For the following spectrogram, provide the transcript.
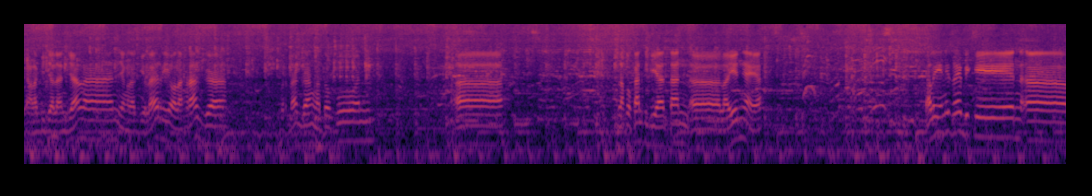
yang lagi jalan-jalan, yang lagi lari, olahraga, berdagang ataupun eh, melakukan kegiatan eh, lainnya ya. Kali ini saya bikin eh,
